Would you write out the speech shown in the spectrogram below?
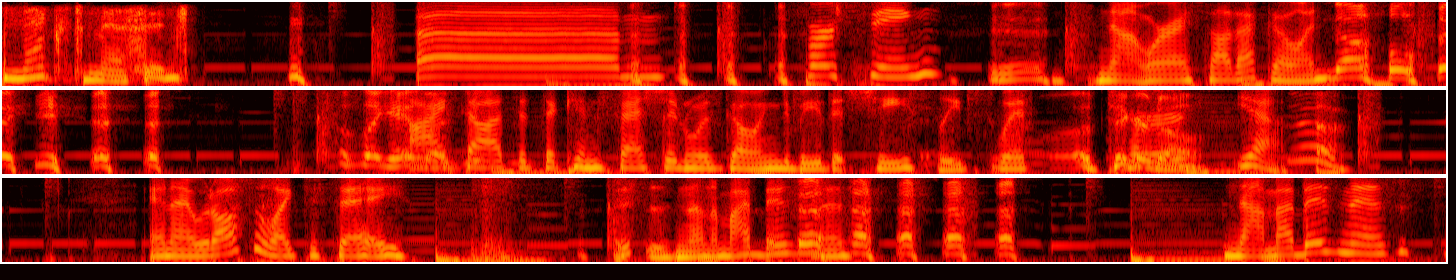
Next message. Um, first thing, it's not where I saw that going. No. I was like, hey, I look, thought that the confession was going to be that she sleeps with a Tigger her- doll. Yeah. Yeah. And I would also like to say, this is none of my business. Not my business.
